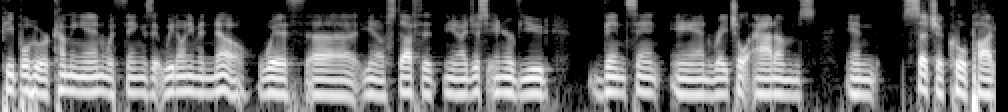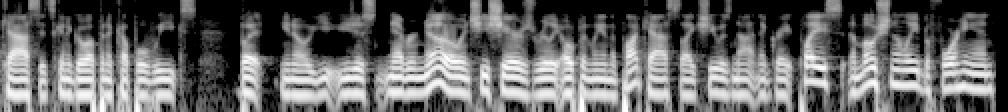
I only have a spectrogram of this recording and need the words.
people who are coming in with things that we don't even know, with, uh, you know, stuff that, you know, I just interviewed Vincent and Rachel Adams and such a cool podcast. It's going to go up in a couple of weeks. But, you know, you, you just never know. And she shares really openly in the podcast, like she was not in a great place emotionally beforehand.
